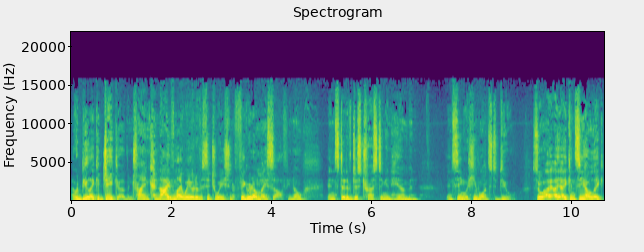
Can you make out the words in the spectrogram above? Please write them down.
I would be like a Jacob and try and connive my way out of a situation or figure it out myself, you know, instead of just trusting in Him and and seeing what He wants to do. So I, I, can see how like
